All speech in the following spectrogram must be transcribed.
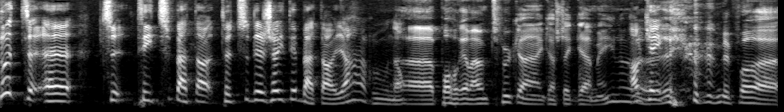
Toi, tu- euh, tu- t'es-tu? T'as-tu déjà été batailleur ou non? Euh, pas vraiment, un petit peu quand, quand j'étais gamin. Là, OK. Mais pas, euh,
